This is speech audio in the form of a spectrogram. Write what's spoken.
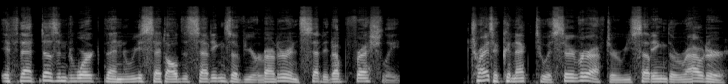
If that doesn't work then reset all the settings of your router and set it up freshly. Try to connect to a server after resetting the router.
